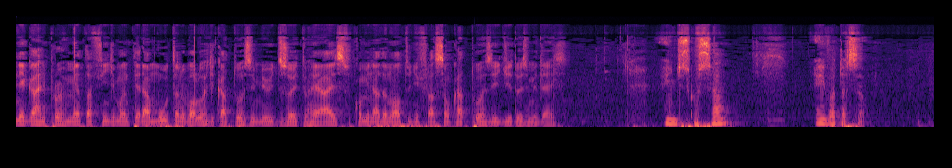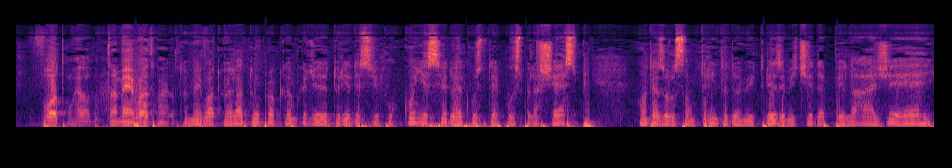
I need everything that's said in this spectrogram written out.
negar-lhe provimento a fim de manter a multa no valor de R$ 14.018, combinada no auto de infração 14 de 2010. Em discussão. Em votação. Voto com o relator. Também voto com o relator. Também voto com o relator. Proclamo que a diretoria decidiu por conhecer do recurso interposto pela Chesp contra a resolução 30 de 2013 emitida pela AGR,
